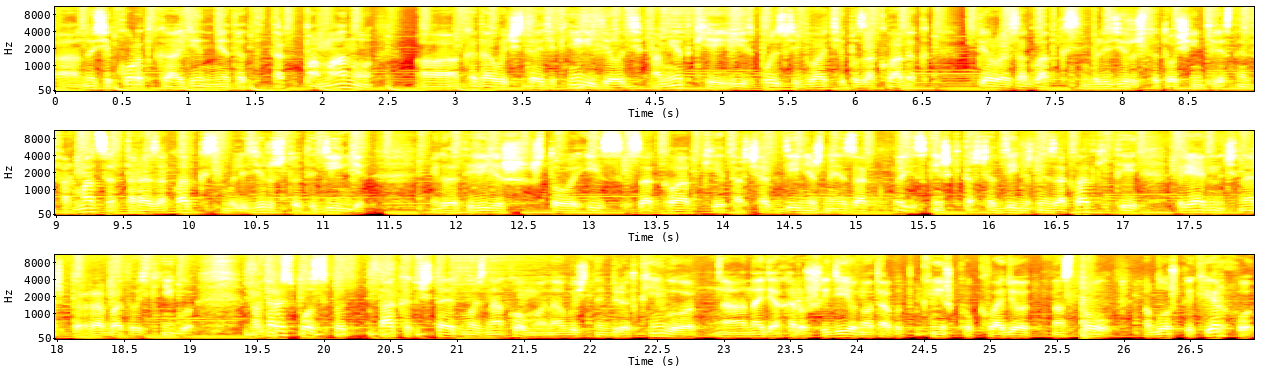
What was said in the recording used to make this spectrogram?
А, но если коротко, один метод так по ману, а, когда вы читаете книги, делайте пометки и используйте два типа закладок. Первая закладка символизирует, что это очень интересная информация, а вторая закладка символизирует, что это деньги. И когда ты видишь, что из закладки торчат денежные зак... Ну, из книжки торчат денежные закладки, ты реально начинаешь перерабатывать книгу. А второй способ – так, как читает мой знакомый. Он обычно берет книгу, а, найдя хорошую идею, он вот так вот книжку кладет на стол обложкой кверху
